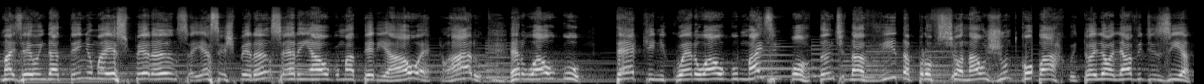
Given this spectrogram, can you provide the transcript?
mas eu ainda tenho uma esperança, e essa esperança era em algo material, é claro, era algo técnico era o algo mais importante da vida profissional junto com o barco. Então ele olhava e dizia:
